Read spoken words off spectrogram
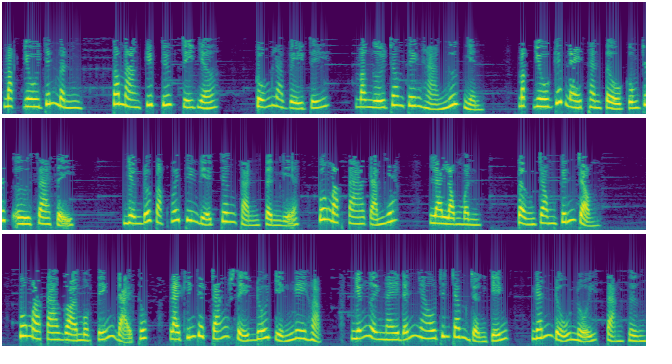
Mặc dù chính mình có mang kiếp trước trí nhớ, cũng là vị trí mà người trong thiên hạ ngước nhìn. Mặc dù kiếp này thành tựu cũng rất ư xa xỉ, nhưng đối mặt với thiên địa chân thành tình nghĩa, quân mặt ta cảm giác là lòng mình tận trong kính trọng. Quân mặt ta gọi một tiếng đại thúc lại khiến cho tráng sĩ đối diện nghi hoặc, những người này đánh nhau trên trăm trận chiến, gánh đủ nỗi tàn thương,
